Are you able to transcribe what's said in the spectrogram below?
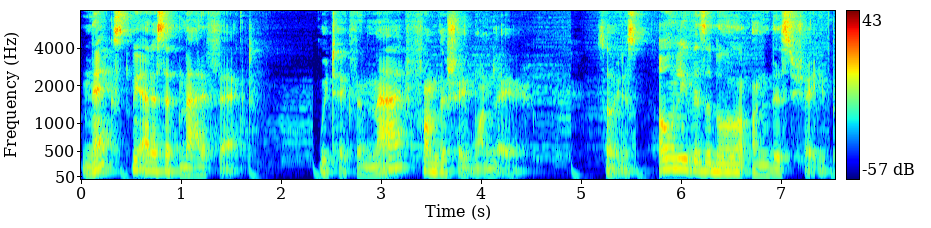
Next, we add a set matte effect. We take the matte from the shape 1 layer, so it is only visible on this shape.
